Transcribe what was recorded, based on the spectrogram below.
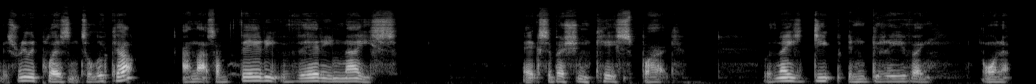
it's really pleasant to look at and that's a very very nice exhibition case back with nice deep engraving on it.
